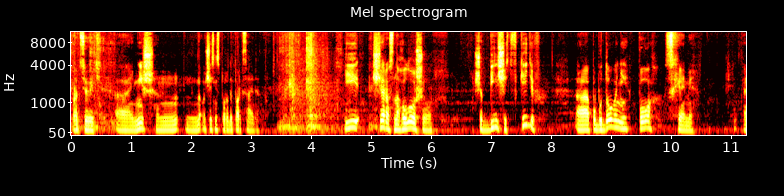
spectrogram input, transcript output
працюють, е, ніж очисні споруди Парксайда. І ще раз наголошую, що більшість вкидів е, побудовані по схемі е,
